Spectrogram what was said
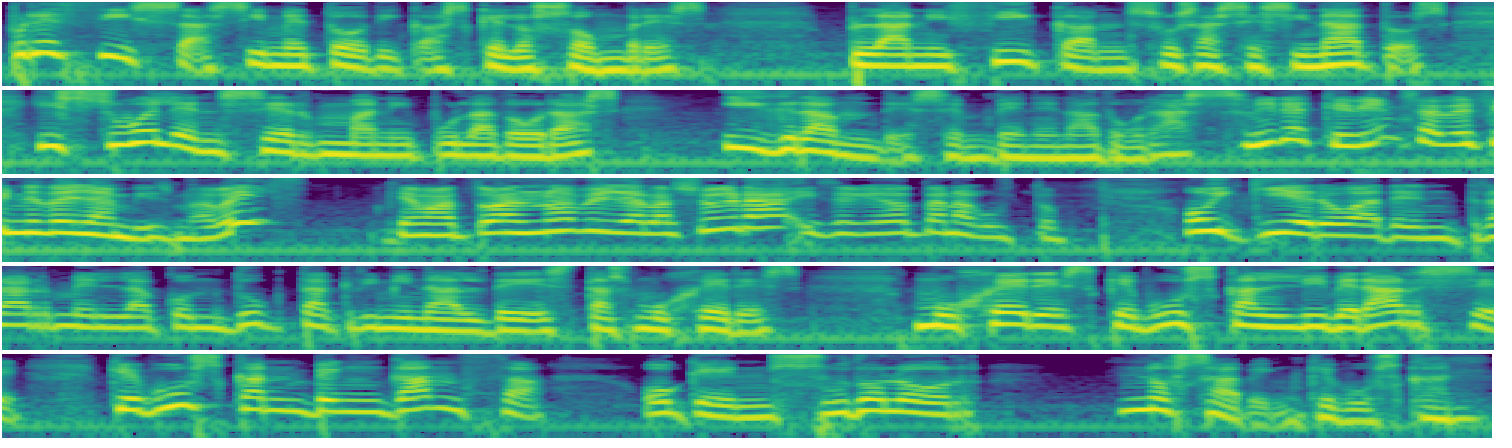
precisas y metódicas que los hombres. Planifican sus asesinatos y suelen ser manipuladoras y grandes envenenadoras. Mira qué bien se ha definido ella misma, ¿veis? Que mató al novio y a la suegra y se quedó tan a gusto. Hoy quiero adentrarme en la conducta criminal de estas mujeres. Mujeres que buscan liberarse, que buscan venganza o que en su dolor no saben qué buscan.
